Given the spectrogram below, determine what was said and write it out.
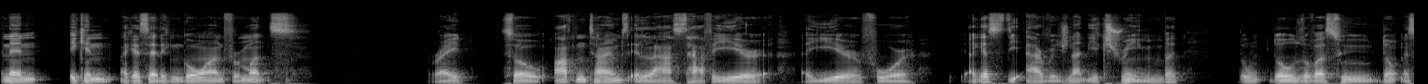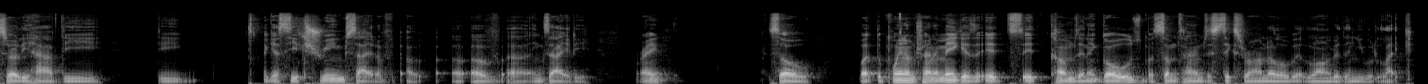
And then it can, like I said, it can go on for months, right? So oftentimes it lasts half a year, a year for, I guess, the average, not the extreme, but the, those of us who don't necessarily have the, the, I guess, the extreme side of of, of uh, anxiety, right? So, but the point I'm trying to make is it's it comes and it goes, but sometimes it sticks around a little bit longer than you would like,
